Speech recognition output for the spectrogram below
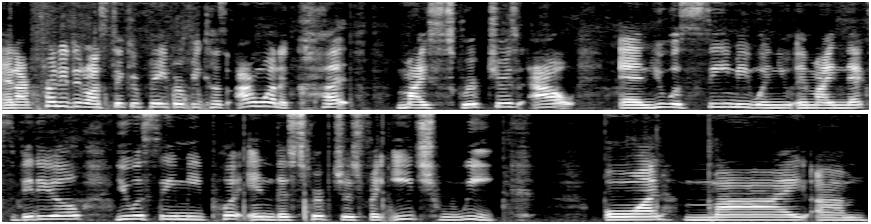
And I printed it on sticker paper because I want to cut my scriptures out and you will see me when you in my next video you will see me put in the scriptures for each week on my um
